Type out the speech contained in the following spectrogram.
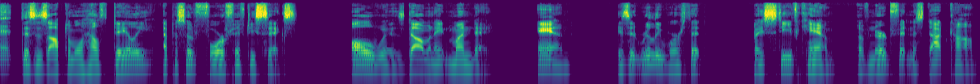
This is Optimal Health Daily, episode 456. Always Dominate Monday. And Is It Really Worth It? by Steve Kamb of nerdfitness.com.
